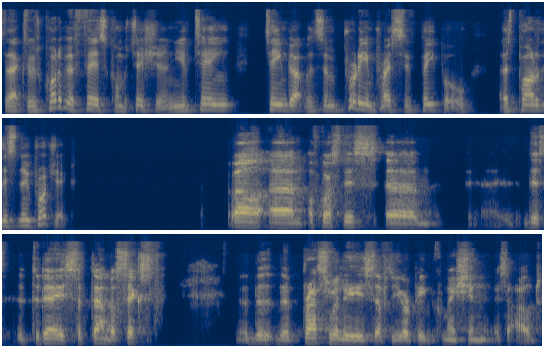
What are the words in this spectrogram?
to that? Because it was quite a bit of fierce competition, and you've team, teamed up with some pretty impressive people as part of this new project. Well, um, of course, this um, this today is September sixth. The the press release of the European Commission is out.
